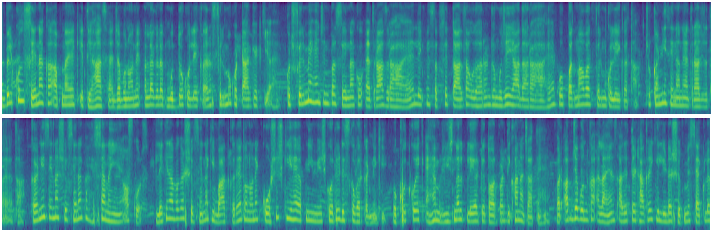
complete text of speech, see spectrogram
बिल्कुल सेना का अपना एक इतिहास है जब उन्होंने अलग अलग मुद्दों को लेकर फ़िल्मों को टारगेट किया है। कुछ फ़िल्में हैं जिन पर सेना को ऐतराज रहा है लेकिन सबसे ताज़ा उदाहरण जो मुझे याद आ रहा है वो पद्मावत फ़िल्म को लेकर था जो करनी सेना ने ऐतराज जताया था। करनी सेना शिवसेना का हिस्सा नहीं है ऑफ़ कोर्स लेकिन अब अगर शिवसेना की बात करें तो उन्होंने कोशिश की है अपनी इमेज को रिडिस्कवर करने की। वो खुद को एक अहम रीजनल प्लेयर के तौर पर दिखाना चाहते हैं। और अब जब उनका अलायंस आदित्य ठाकरे की लीडरशिप में सेकुलर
